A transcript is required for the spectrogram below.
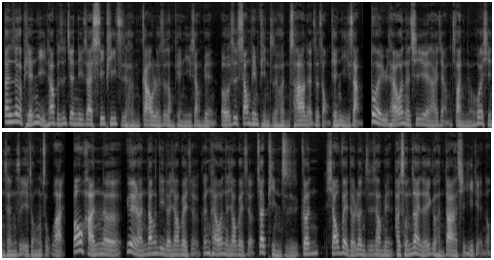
但是这个便宜，它不是建立在 CP 值很高的这种便宜上面，而是商品品质很差的这种便宜上。对于台湾的企业来讲，反而会形成是一种阻碍，包含了越南当地的消费者跟台湾的消费者在品质跟消费的认知上面，还存在着一个很大的歧义点哦。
